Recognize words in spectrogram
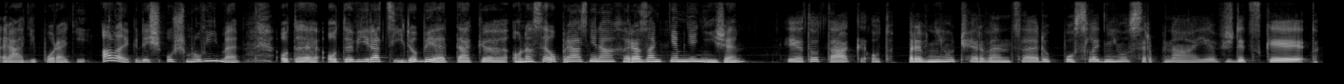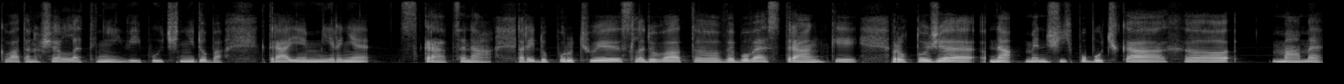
rádi poradí. Ale když už mluvíme o té otevírací době, tak eh, ona se o prázdninách razantně mění, že? Je to tak, od 1. července do posledního srpna je vždycky taková ta naše letní výpůjční doba, která je mírně zkrácená. Tady doporučuji sledovat eh, webové stránky, protože na menších pobočkách eh, máme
